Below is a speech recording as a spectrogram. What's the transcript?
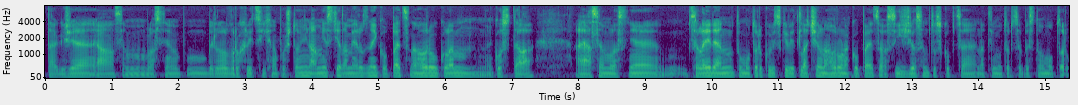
takže já jsem vlastně bydlel v Rochlicích na poštovním náměstí, tam je hrozný kopec nahoru kolem kostela a já jsem vlastně celý den tu motorku vždycky vytlačil nahoru na kopec a sjížděl jsem to z kopce na té motorce bez toho motoru.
